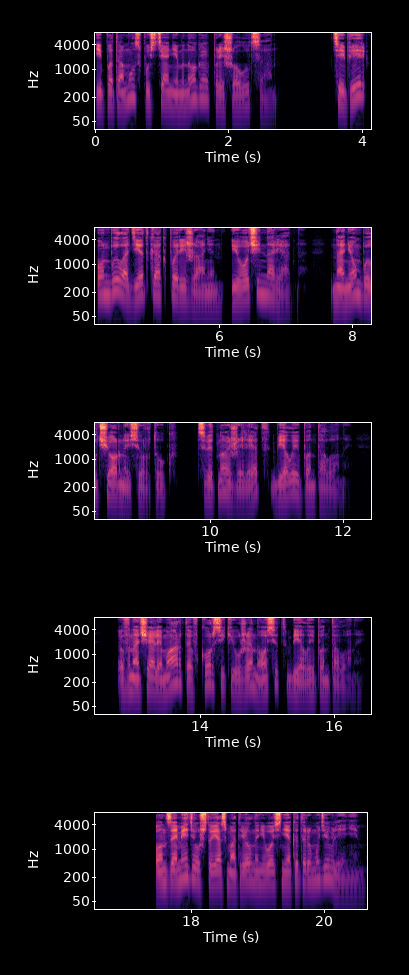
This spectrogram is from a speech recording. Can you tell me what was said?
и потому спустя немного пришел Луциан. Теперь он был одет как парижанин и очень нарядно. На нем был черный сюртук, цветной жилет, белые панталоны. В начале марта в Корсике уже носят белые панталоны. Он заметил, что я смотрел на него с некоторым удивлением.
